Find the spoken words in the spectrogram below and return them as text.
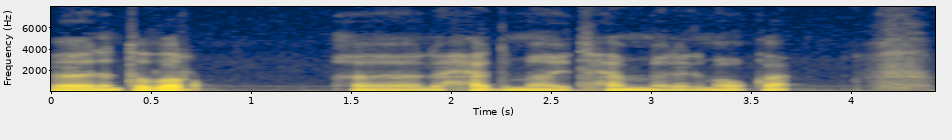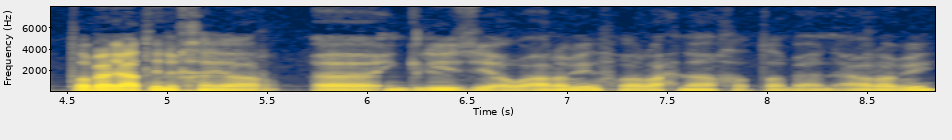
فننتظر آه لحد ما يتحمل الموقع. طبعا يعطيني خيار آه إنجليزي أو عربي فراح ناخذ طبعا عربي.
